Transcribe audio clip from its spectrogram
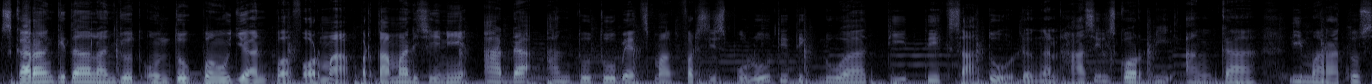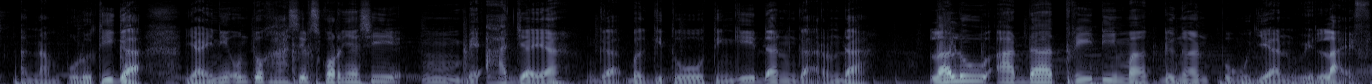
Sekarang kita lanjut untuk pengujian performa. Pertama di sini ada Antutu benchmark versi 10.2.1 dengan hasil skor di angka 563. Ya ini untuk hasil skornya sih hmm, B aja ya, nggak begitu tinggi dan nggak rendah. Lalu ada 3D Mark dengan pengujian real life.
